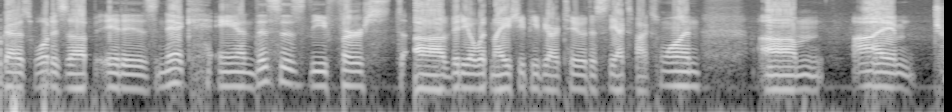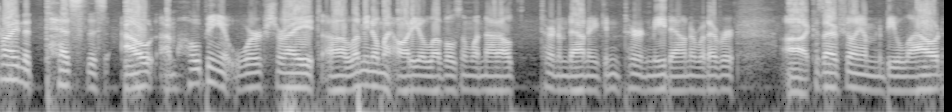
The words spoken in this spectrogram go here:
guys, what is up? It is Nick, and this is the first uh, video with my HD PVR 2. This is the Xbox One. Um, I'm trying to test this out. I'm hoping it works right. Uh, let me know my audio levels and whatnot. I'll turn them down, and you can turn me down or whatever, because uh, I have a feeling I'm going to be loud.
